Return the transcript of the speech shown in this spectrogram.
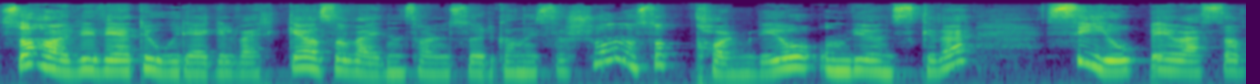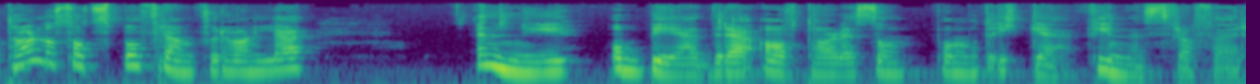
Så har vi WTO-regelverket, altså Verdens handelsorganisasjon, og så kan vi jo, om vi ønsker det, si opp EØS-avtalen og satse på å fremforhandle en ny og bedre avtale som på en måte ikke finnes fra før.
